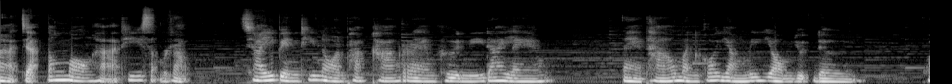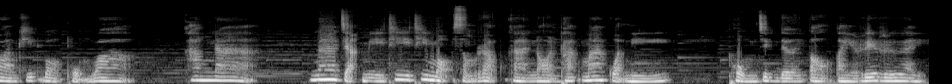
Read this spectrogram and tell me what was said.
อาจจะต้องมองหาที่สำหรับ ใช้เป็นที่นอนพักค้างแรมคืนนี้ได้แล้ว แต่เท้ามันก็ยังไม่ยอมหยุดเดิน ความคิดบอกผมว่า ข้างหน้า น่าจะมีที่ที่เหมาะสำหรับการนอนพักมากกว่านี้ ผมจึงเดินต่อไปเรื่อยๆ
